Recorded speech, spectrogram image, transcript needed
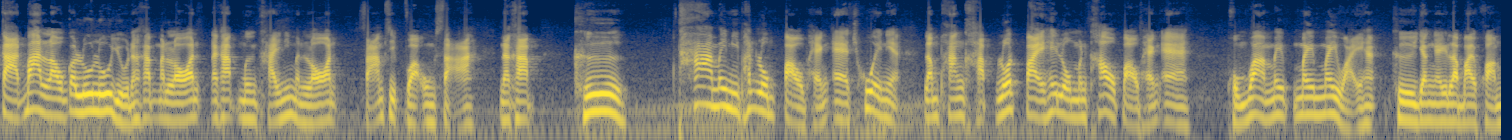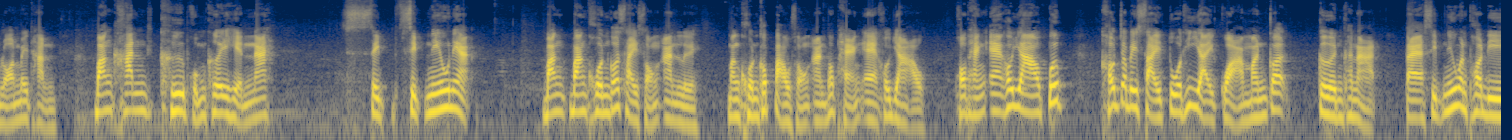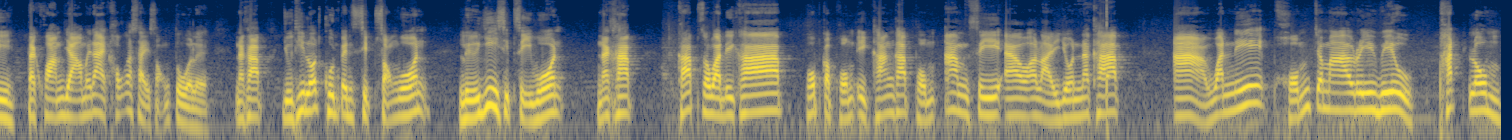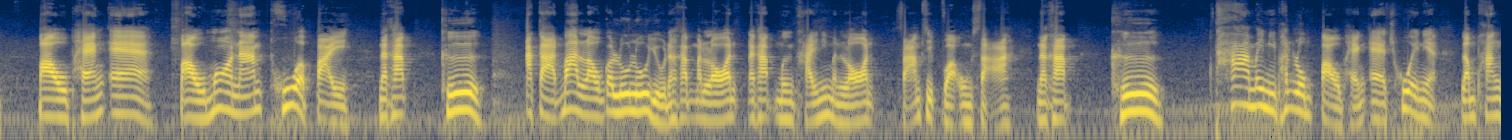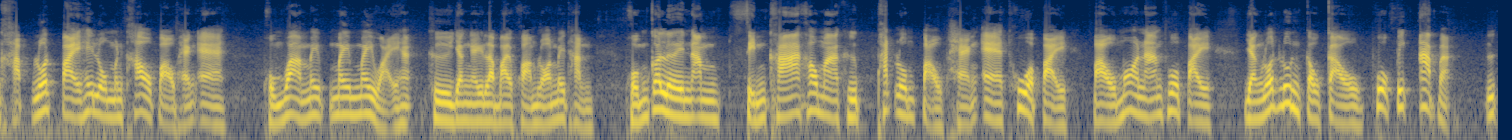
ากาศบ้านเราก็รู้ๆอยู่นะครับ มันร้อนนะครับ เมืองไทยนี่มันร้อน 30 กว่าองศานะครับ คือถ้าไม่มีพัดลมเป่าแผงแอร์ช่วยเนี่ยลำพังขับรถไปให้ลมมันเข้าเป่าแผงแอร์ผมว่าไม่ไม่ไม่ไหวฮะคือยังไงระบายความร้อนไม่ทัน บางคันคือผมเคยเห็นนะสิบสิบนิ้วเนี่ยบางบางคนเขาใส่ 2 อันเลย บางคนเขาเป่า 2 อันเพราะแผงแอร์เขายาว พอแผงแอร์เขายาวปุ๊บเขาจะไปใส่ตัวที่ใหญ่กว่า มันก็เกินขนาด แต่ 10 นิ้วมันพอดี แต่ความยาวไม่ได้เขาก็ใส่ 2 ตัวเลยนะครับอยู่ที่รถคุณเป็น 12 โวลต์หรือ 24 โวลต์นะครับครับ สวัสดีครับ พบกับผมอีกครั้งครับ ผมอ้ำ CL อะไหล่ยนต์นะครับอ่าวันนี้ผมจะมารีวิว พัดลม เป่าแผงแอร์เป่าหม้อน้ำทั่วไปนะครับ คืออากาศบ้านเราก็รู้ๆอยู่นะครับ มันร้อนนะครับ เมืองไทยนี่มันร้อน 30 กว่าองศานะครับ คือ ถ้าไม่มีพัดลมเป่าแผงแอร์ช่วยเนี่ยลำพังขับรถไปให้ลมมันเข้าเป่าแผงแอร์ผมว่าไม่ไม่ไม่ไหวฮะคือยังไงระบายความร้อนไม่ทัน ผมก็เลยนำสินค้าเข้ามาคือพัดลมเป่าแผงแอร์ทั่วไป เป่าหม้อน้ำทั่วไป อย่างรถรุ่นเก่าๆ พวกปิกอัพอะ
